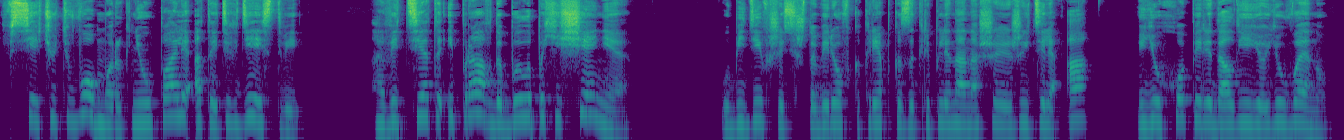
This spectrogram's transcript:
Все чуть в обморок не упали от этих действий. А ведь это и правда было похищение. Убедившись, что веревка крепко закреплена на шее жителя А, Юхо передал ее Ювену.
